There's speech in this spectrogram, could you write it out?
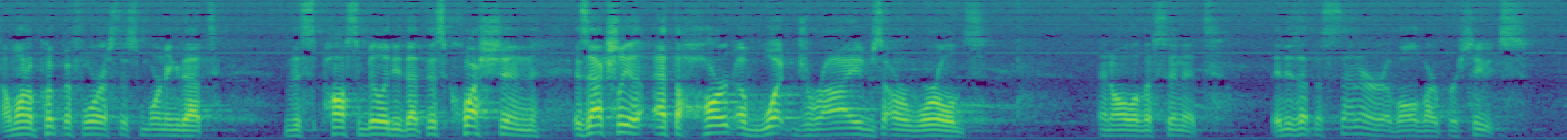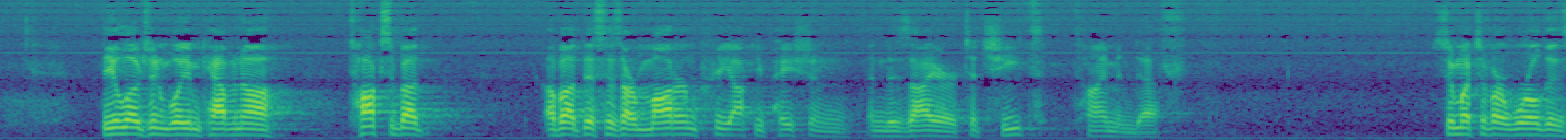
I want to put before us this morning that this possibility that this question is actually at the heart of what drives our worlds and all of us in it. It is at the center of all of our pursuits. Theologian William Cavanaugh talks about, about this as our modern preoccupation and desire to cheat time and death. So much of our world is,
